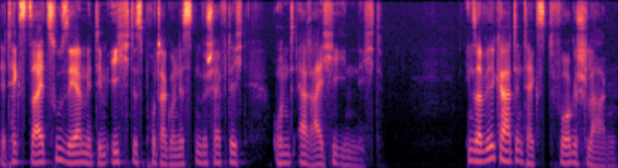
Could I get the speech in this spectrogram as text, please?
Der Text sei zu sehr mit dem Ich des Protagonisten beschäftigt und erreiche ihn nicht. Insa Wilke hat den Text vorgeschlagen.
